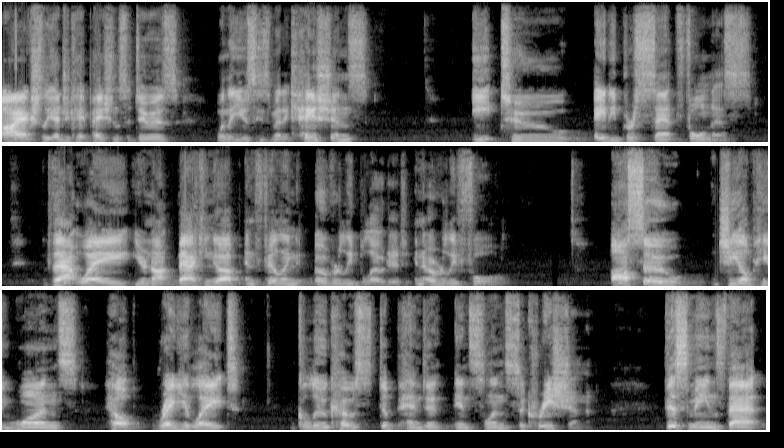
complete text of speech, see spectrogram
I actually educate patients to do is when they use these medications, eat to 80% fullness. That way, you're not backing up and feeling overly bloated and overly full. Also, GLP 1s help regulate glucose dependent insulin secretion. This means that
